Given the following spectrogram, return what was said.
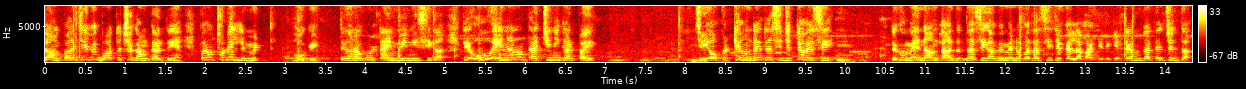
ਰਾਮਪਾਲ ਜੀ ਵੀ ਬਹੁਤ ਅੱਛਾ ਕੰਮ ਕਰਦੇ ਹੈ ਪਰ ਉਹ ਥੋੜੇ ਲਿਮਿਟ ਹੋ ਗਏ ਤੇ ਉਹਨਾਂ ਕੋਲ ਟਾਈਮ ਵੀ ਨਹੀਂ ਸੀਗਾ ਤੇ ਉਹ ਇਹਨਾਂ ਨੂੰ ਟੱਚ ਹੀ ਨਹੀਂ ਕਰ ਪਾਏ। ਜੇ ਉਹ ਇਕੱਠੇ ਹੁੰਦੇ ਤਾਂ ਅਸੀਂ ਜਿੱਤੇ ਹੋਏ ਸੀ। ਦੇਖੋ ਮੈਂ ਨਾਮ ਤਾਂ ਦਿੱਤਾ ਸੀਗਾ ਵੀ ਮੈਨੂੰ ਪਤਾ ਸੀ ਜੇ ਕੱਲਾ ਪਾਰਟੀ ਟਿਕਟ ਤੇ ਹੁੰਦਾ ਤੇ ਜਿੱਦਾ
